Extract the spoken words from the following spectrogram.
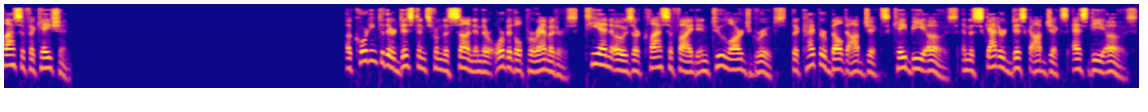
Classification According to their distance from the Sun and their orbital parameters, TNOs are classified in two large groups, the Kuiper belt objects KBOs and the scattered disk objects SDOs.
